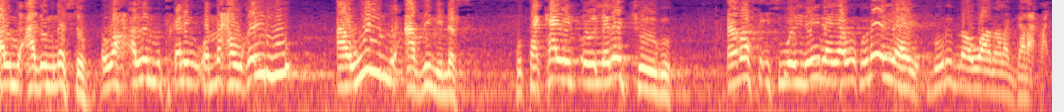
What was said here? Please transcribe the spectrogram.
almucadimi nafsahu lilmutakalimi wa macahu gayruhu aw ilmucadimi nafsahu mutakalim oo lala joogo amase isweynaynaya wuxuu leeyahay duribnaa waana la garaacay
